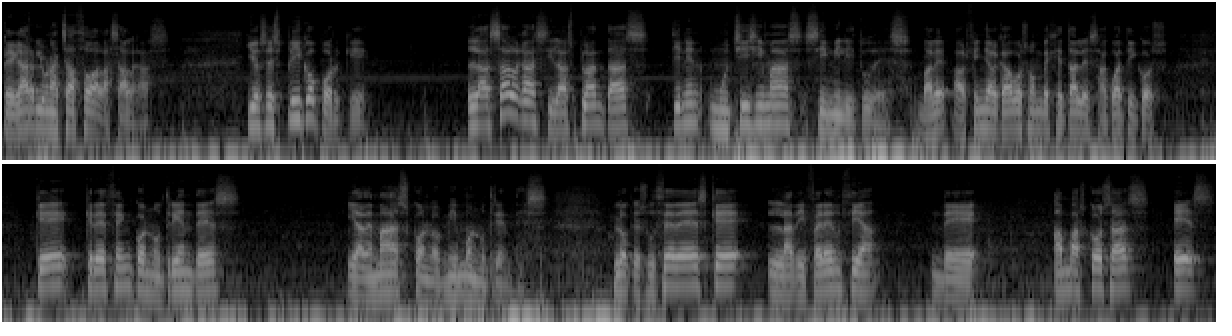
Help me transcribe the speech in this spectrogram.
pegarle un hachazo a las algas. Y os explico por qué. Las algas y las plantas tienen muchísimas similitudes, ¿vale? Al fin y al cabo son vegetales acuáticos que crecen con nutrientes y además con los mismos nutrientes. Lo que sucede es que la diferencia de ambas cosas es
